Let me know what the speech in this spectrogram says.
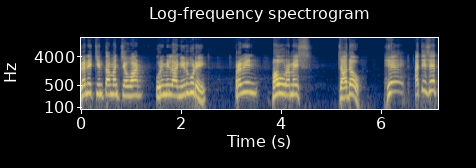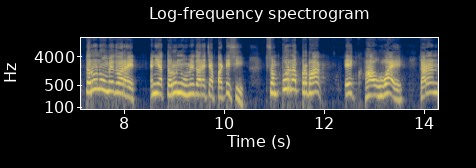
गणेश चिंतामण चव्हाण उर्मिला निरगुडे प्रवीण भाऊ रमेश जाधव हे अतिशय तरुण उमेदवार आहेत आणि या तरुण उमेदवाराच्या पाठीशी संपूर्ण प्रभाग एक हा उभा आहे. कारण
